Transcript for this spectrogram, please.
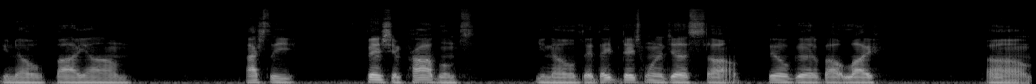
you know, by um actually finishing problems. You know, that they, they just want to just uh, feel good about life, um,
